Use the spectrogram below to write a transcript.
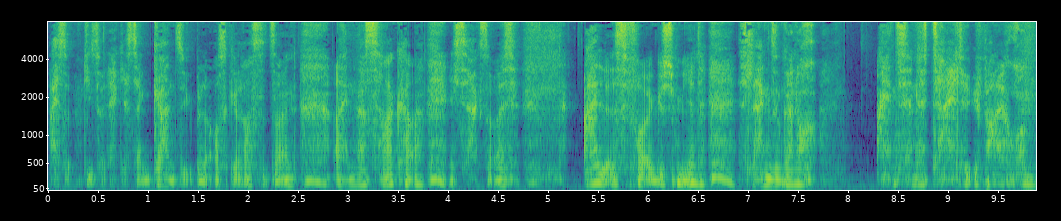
Also, die soll ja gestern ganz übel ausgerastet sein. Ein Massaker. Ich sag's euch. Alles vollgeschmiert. Es lagen sogar noch einzelne Teile überall rum.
